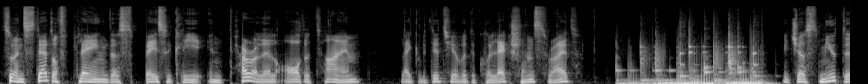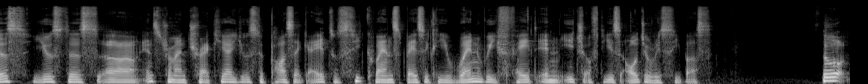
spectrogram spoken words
So instead of playing this basically in parallel all the time, like we did here with the collections, right? We just mute this, use this uh, instrument track here, use the ParSeq-8 to sequence basically when we fade in each of these audio receivers. So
